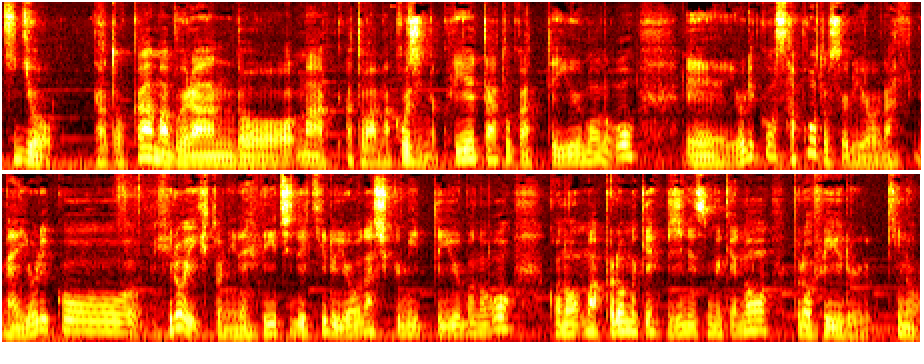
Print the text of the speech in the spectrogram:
企業だとか、まあ、ブランド、まあ、あとはま個人のクリエイターとかっていうものを、えー、よりこうサポートするような、ね、よりこう広い人にねリーチできるような仕組みっていうものをこの、まあ、プロ向けビジネス向けのプロフィール機能っ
